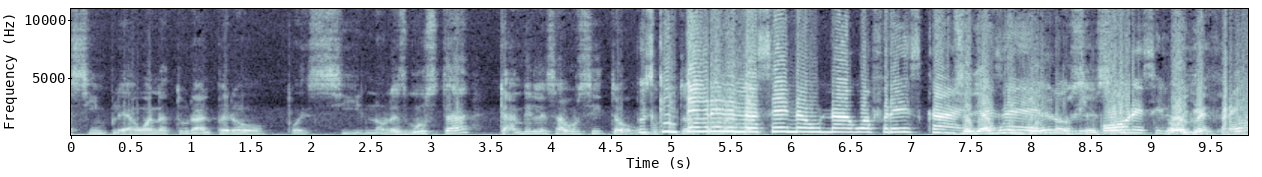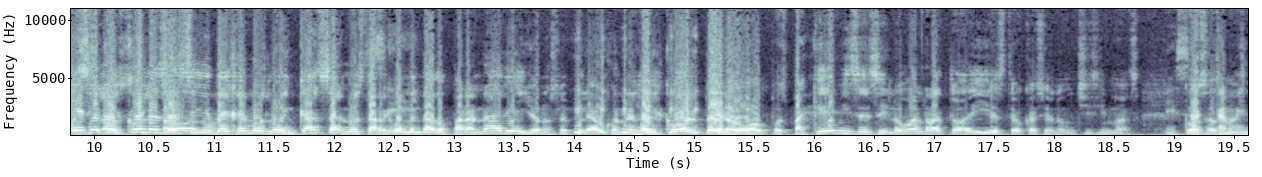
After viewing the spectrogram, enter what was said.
simple, agua natural, pero pues si no les gusta, cámbienle saborcito. Pues que integren en la cena un agua fresca. Sería muy bueno. Los licores y los Oye, refrescos. Si el alcohol es así, dejémoslo en casa, no está recomendado para nadie. Yo no estoy peleado con el alcohol, pero pues ¿para qué, mis Y luego al rato ahí este ocasiona muchísimas cosas más.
